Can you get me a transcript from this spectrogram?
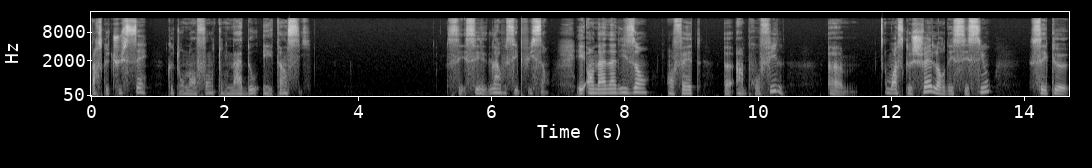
parce que tu sais que ton enfant, ton ado est ainsi. C'est là où c'est puissant. Et en analysant en fait euh, un profil, euh, moi ce que je fais lors des sessions, c'est que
